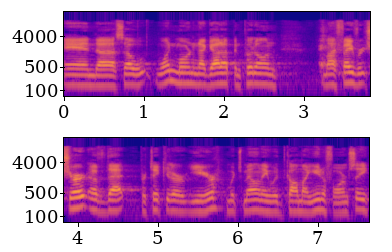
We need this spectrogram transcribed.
And uh, so one morning I got up and put on my favorite shirt of that particular year, which Melanie would call my uniform. See,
